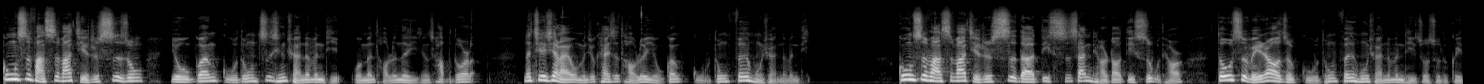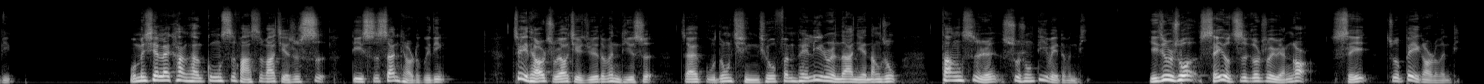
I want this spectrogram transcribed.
公司法司法解释四中有关股东知情权的问题，我们讨论的已经差不多了。那接下来我们就开始讨论有关股东分红权的问题。公司法司法解释四的第十三条到第十五条都是围绕着股东分红权的问题做出的规定。我们先来看看《公司法司法解释四》第十三条的规定。这条主要解决的问题是在股东请求分配利润的案件当中，当事人诉讼地位的问题，也就是说，谁有资格做原告，谁做被告的问题。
